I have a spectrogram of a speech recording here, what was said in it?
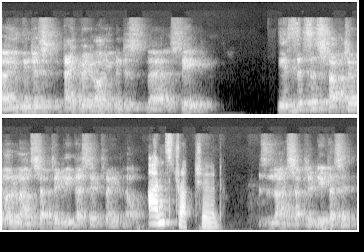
Uh, you can just type it or you can just uh, say it. Is this a structured or an unstructured data set right now? Unstructured. This is an unstructured data set.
